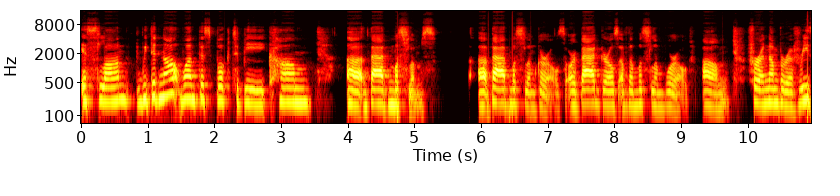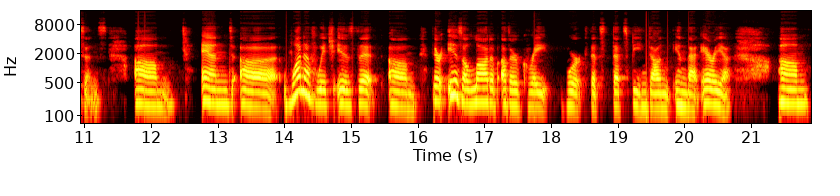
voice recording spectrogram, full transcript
Islam. We did not want this book to become uh, bad Muslims. Uh, bad Muslim girls or bad girls of the Muslim world um, for a number of reasons. Um, and uh, one of which is that um, there is a lot of other great work that's that's being done in that area. Um,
